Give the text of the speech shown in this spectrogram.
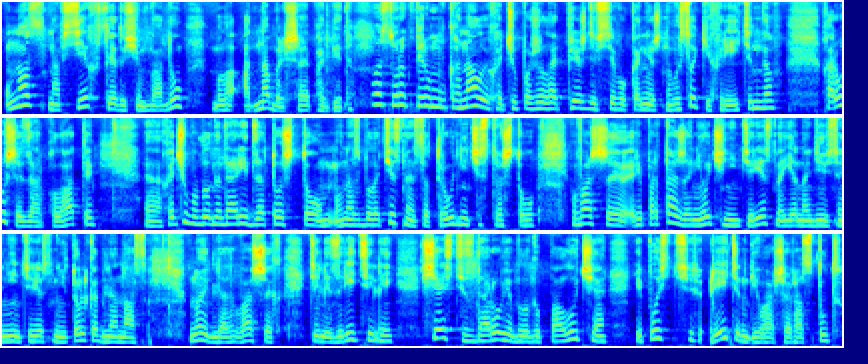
у нас на всех в следующем году была одна большая победа. Ну, а 41 каналу я хочу пожелать прежде всего, конечно, высоких рейтингов, хорошей зарплаты. Э, хочу поблагодарить за то, что у нас было тесное сотрудничество, что ваши репортажи, они очень интересны. Я надеюсь, они интересны не только для нас, но и для ваших телезрителей. Счастья, здоровья, благополучия. И пусть рейтинги ваши растут.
